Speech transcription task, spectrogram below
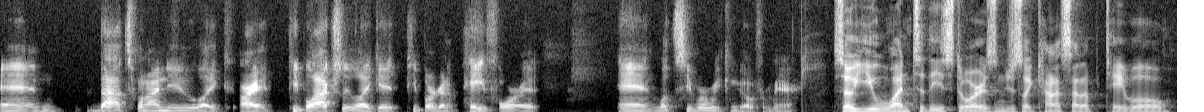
and that's when I knew like, all right, people actually like it. People are gonna pay for it, and let's see where we can go from here. So you went to these stores and just like kind of set up a table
